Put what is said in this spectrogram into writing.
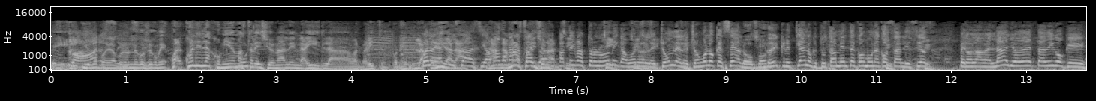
Y, y Claro, uno podría sí, poner un negocio de comida. ¿Cuál, cuál es la comida más Mucho. tradicional en la isla, Barbarito? Por ejemplo, la bueno, comida, ya tú la, sabes, si la- vamos la a comer más la, tradicional. la parte sí. gastronómica, Sí, bueno, sí, el sí, lechón, sí. el lechón o lo que sea, los moros y cristianos, que tú también te comes una cosa Sí, deliciosa. Pero la verdad, yo de te digo que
